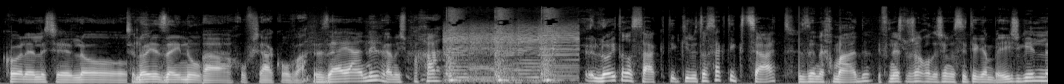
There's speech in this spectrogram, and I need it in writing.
כל אלה שלא, שלא יזיינו בחופשה הקרובה. וזה היה אני והמשפחה. לא התרסקתי, כאילו התרסקתי קצת, זה נחמד. לפני שלושה חודשים עשיתי גם באיש גיל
